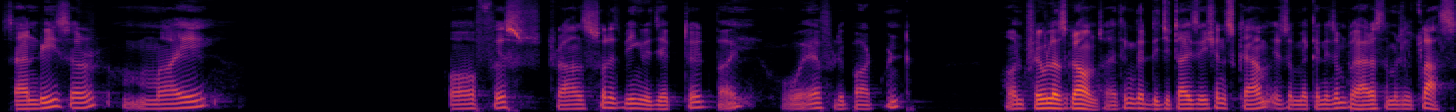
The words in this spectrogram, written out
Sandy, sir, my office transfer is being rejected by OF department on frivolous grounds. I think the digitization scam is a mechanism to harass the middle class.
